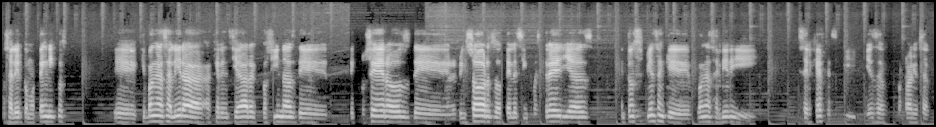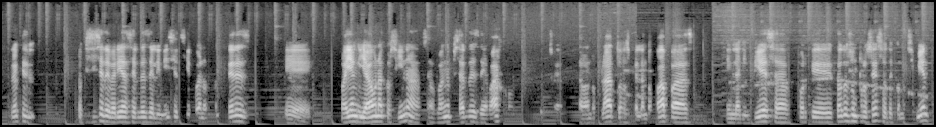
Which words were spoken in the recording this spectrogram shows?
o salir como técnicos, eh, que van a salir a, a gerenciar cocinas de, de cruceros, de resorts, hoteles cinco estrellas, entonces piensan que van a salir y ser jefes, y, y es al contrario, o sea, creo que lo que sí se debería hacer desde el inicio es decir, bueno, ustedes eh, vayan ya a una cocina, o sea, van a empezar desde abajo, o sea, lavando platos, pelando papas, en la limpieza, porque todo es un proceso de conocimiento,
